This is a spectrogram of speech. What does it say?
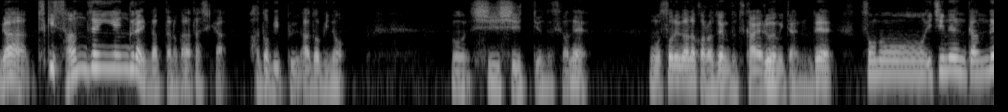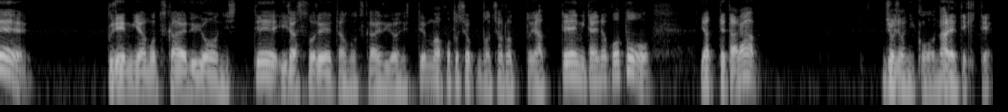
が月3000円ぐらいになったのかな、確か。アドビプ、アドビの、うん、CC っていうんですかね。もうそれがだから全部使えるみたいので、その1年間でプレミアも使えるようにして、イラストレーターも使えるようにして、まあ、フォトショップもちょろっとやって、みたいなことをやってたら、徐々にこう慣れてきて、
